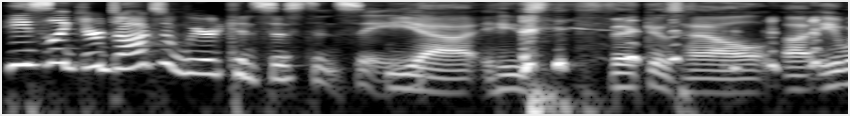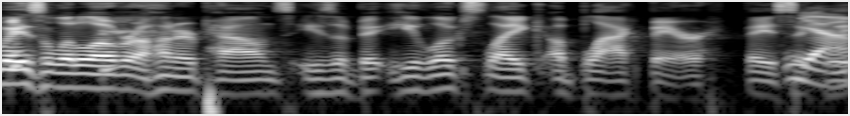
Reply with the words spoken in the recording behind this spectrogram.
He's like your dog's a weird consistency. Yeah, he's thick as hell. Uh, he weighs a little over hundred pounds. He's a bit. He looks like a black bear, basically, Yeah.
